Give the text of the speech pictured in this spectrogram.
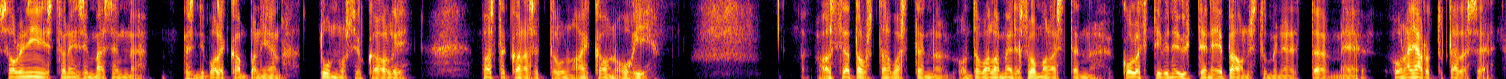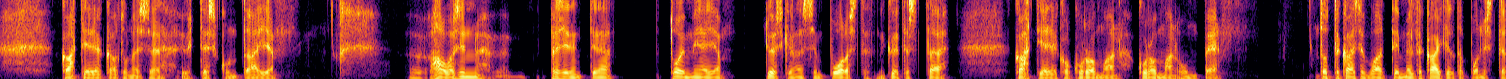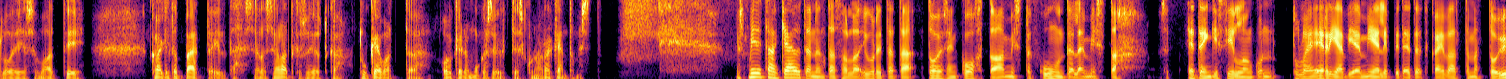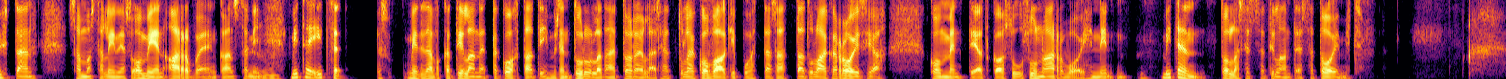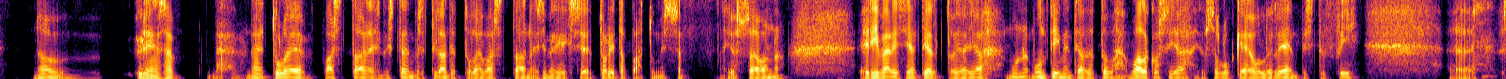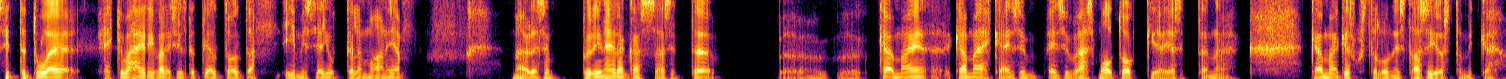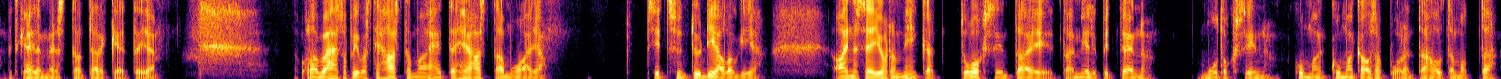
Sauli Niinistön ensimmäisen presidentinvaalikampanjan tunnus, joka oli vastakkainasettelun aika on ohi. Sitä taustaa vasten on tavallaan meidän suomalaisten kollektiivinen yhteinen epäonnistuminen, että me on ajauduttu tällaiseen kahtia jakautuneeseen yhteiskuntaan ja haluaisin presidenttinä toimia ja työskennellä sen puolesta, että me kyetäisiin tämä kahtia jako kuromaan, kuromaan umpeen. Totta kai se vaatii meiltä kaikilta ponnistelua ja se vaatii kaikilta päättäjiltä sellaisia ratkaisuja, jotka tukevat oikeudenmukaisen yhteiskunnan rakentamista. Jos mietitään käytännön tasolla juuri tätä toisen kohtaamista, kuuntelemista, etenkin silloin, kun tulee eriäviä mielipiteitä, jotka ei välttämättä ole yhtään samassa linjassa omien arvojen kanssa, niin mm. miten itse jos mietitään vaikka tilannetta, kohtaat ihmisen Turulla tai Torella ja sieltä tulee kovaakin puhetta ja saattaa tulla aika roisia kommentteja, jotka osuu sun arvoihin, niin miten tuollaisessa tilanteessa toimit? No yleensä näitä tulee vastaan, esimerkiksi tämmöiset tilanteet tulee vastaan esimerkiksi toritapahtumissa, jossa on eri värisiä telttoja ja mun, mun tiimin teltat on valkoisia, jossa lukee ollireen.fi sitten tulee ehkä vähän eri välisiltä teltoilta ihmisiä juttelemaan ja mä yleensä pyrin heidän kanssaan sitten käymään, käymään ehkä ensin, ensin vähän small talkia ja sitten käymään keskustelua niistä asioista, mitkä, mitkä heidän mielestään on tärkeitä ja ollaan vähän sopivasti haastamaan heitä, he haastaa mua ja sitten syntyy dialogia. Aina se ei johda mihinkään tuloksiin tai, tai mielipiteen muutoksiin kumman, kumman osapuolen taholta, mutta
